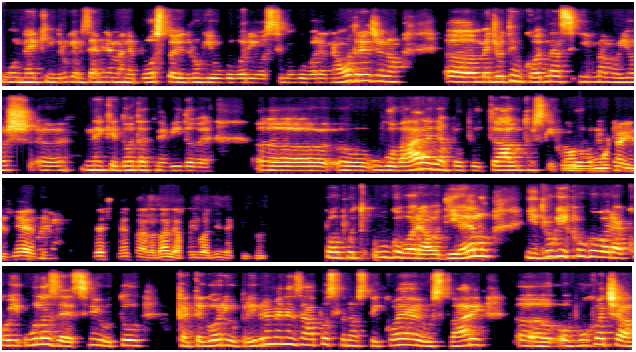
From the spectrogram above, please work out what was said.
u nekim drugim zemljama ne postoje drugi ugovori osim ugovora na određeno. Međutim, kod nas imamo još neke dodatne vidove ugovaranja, poput autorskih ugovora. iz nje 10 metara dalje, pa ima poput ugovora o dijelu i drugih ugovora koji ulaze svi u tu kategoriju privremene zaposlenosti koja je u stvari e, obuhvaća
